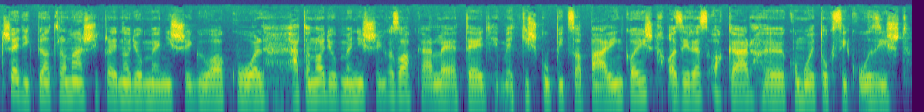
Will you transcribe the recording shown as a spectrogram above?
és egyik pillanatra a másikra egy nagyobb mennyiségű alkohol, hát a nagyobb mennyiség az akár lehet egy, egy kis kupica pálinka is, azért ez akár komoly toxikózist,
